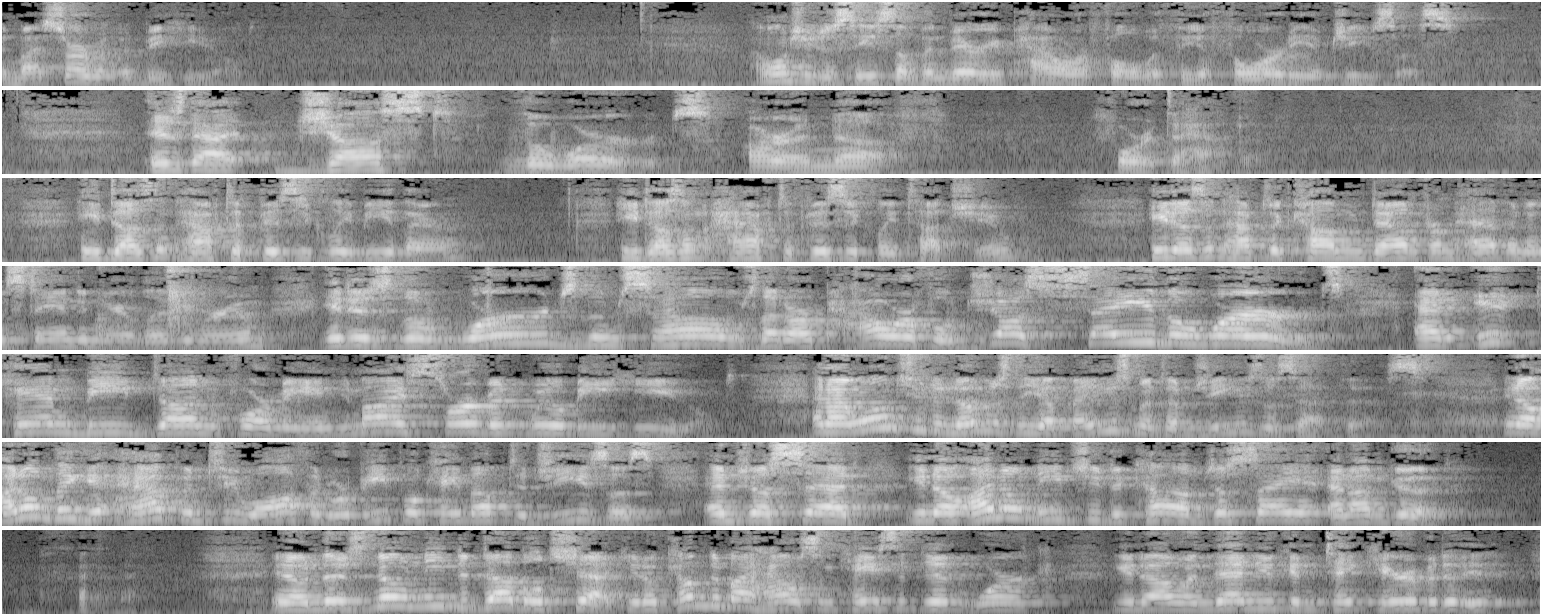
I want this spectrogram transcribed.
And my servant would be healed. I want you to see something very powerful with the authority of Jesus. Is that just the words are enough for it to happen. He doesn't have to physically be there. He doesn't have to physically touch you. He doesn't have to come down from heaven and stand in your living room. It is the words themselves that are powerful. Just say the words and it can be done for me and my servant will be healed. And I want you to notice the amazement of Jesus at this. You know, I don't think it happened too often where people came up to Jesus and just said, you know, I don't need you to come, just say it and I'm good. You know, there's no need to double check. You know, come to my house in case it didn't work, you know, and then you can take care of it.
